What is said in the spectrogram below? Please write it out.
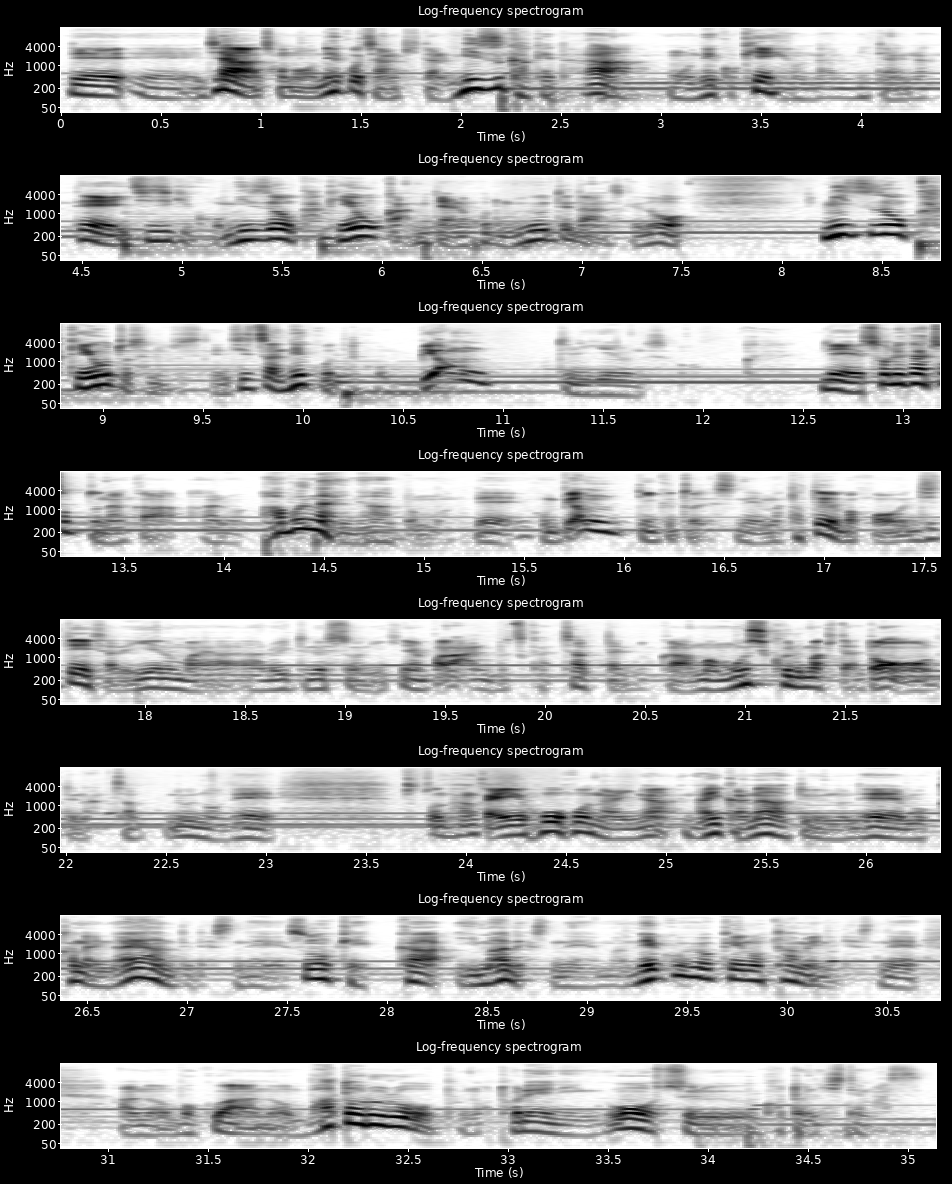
で、えー、じゃあその猫ちゃん来たら水かけたらもう猫けえへんようになるみたいなんで一時期こう水をかけようかみたいなことも言ってたんですけど水をかけようとするとですね実は猫ってこうビョンって逃げるんですよ。でそれがちょっとなんかあの危ないなと思ってこうビョンっていくとですね、まあ、例えばこう自転車で家の前歩いてる人にいきなりバーンぶつかっちゃったりとか、まあ、もし車来たらドーンってなっちゃうのでちょっとなんかええ方法ないなないかなというので僕かなり悩んでですねその結果今ですね、まあ、猫よけのためにですねあの僕はあのバトルロープのトレーニングをすることにしてます。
